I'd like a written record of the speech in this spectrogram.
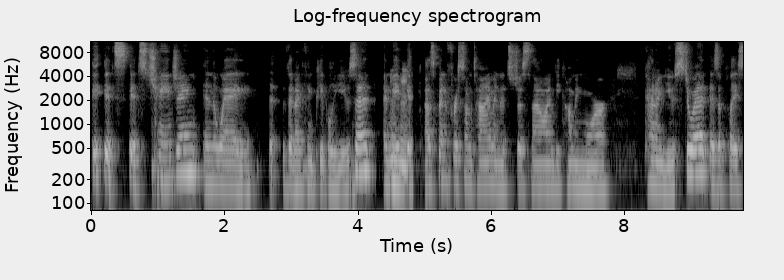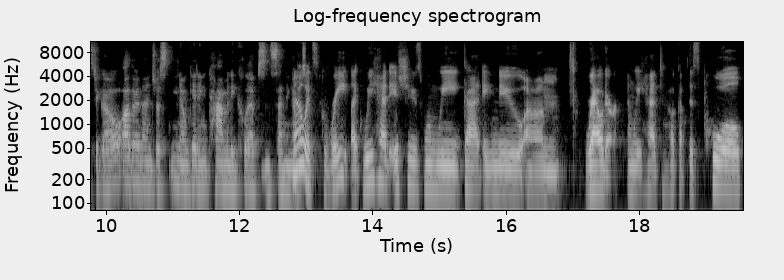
it, it's it's changing in the way that, that I think people use it. And maybe mm-hmm. it has been for some time and it's just now I'm becoming more kind of used to it as a place to go other than just, you know, getting comedy clips and sending No, to it's great. Like we had issues when we got a new um, router and we had to hook up this pool.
